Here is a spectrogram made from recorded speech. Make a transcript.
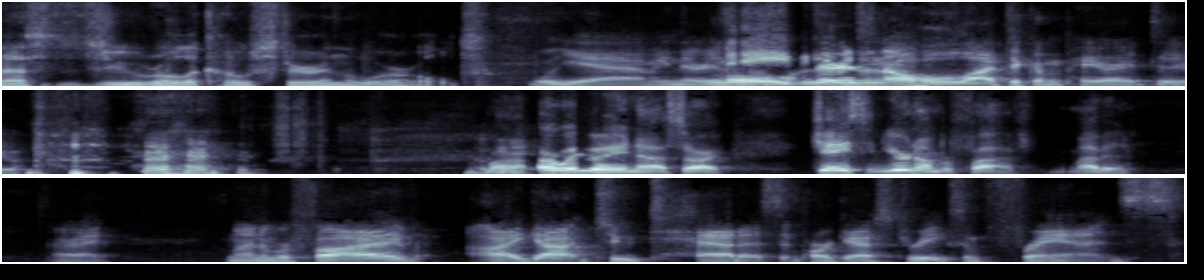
best zoo roller coaster in the world. Well, yeah, I mean there isn't maybe a, there isn't a whole lot to compare it to. okay. Oh wait, wait, no, sorry, Jason, you're number five. My bad. All right, my number five. I got Toutatis at Parc Asterix in France.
